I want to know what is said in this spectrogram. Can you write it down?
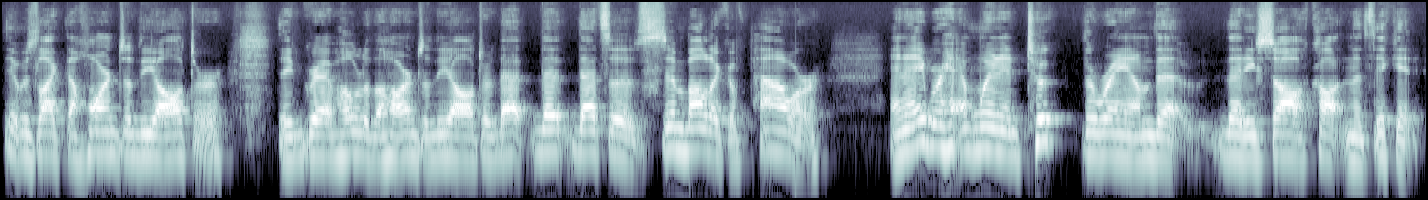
it was like the horns of the altar. They'd grab hold of the horns of the altar. That that that's a symbolic of power. And Abraham went and took the ram that, that he saw caught in the thicket.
